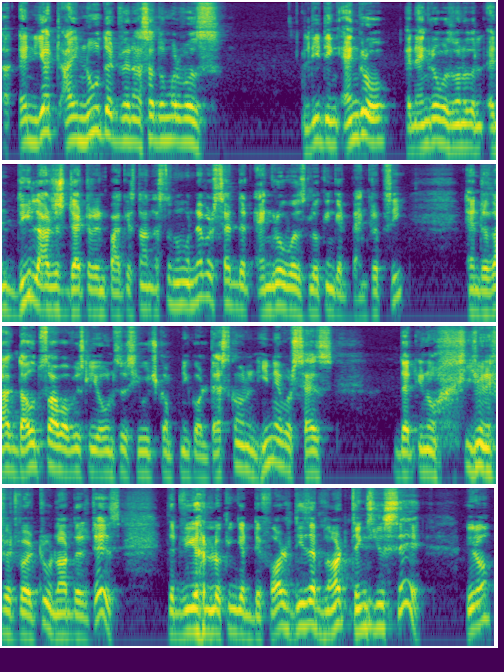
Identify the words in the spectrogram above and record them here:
Uh, and yet, I know that when Asad Umar was leading Engro, and Engro was one of the, the largest debtor in Pakistan, Asad Umar never said that Engro was looking at bankruptcy and Razak Dawood Saab obviously owns this huge company called Descon, and he never says that, you know, even if it were true, not that it is, that we are looking at default. These are not things you say, you know.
